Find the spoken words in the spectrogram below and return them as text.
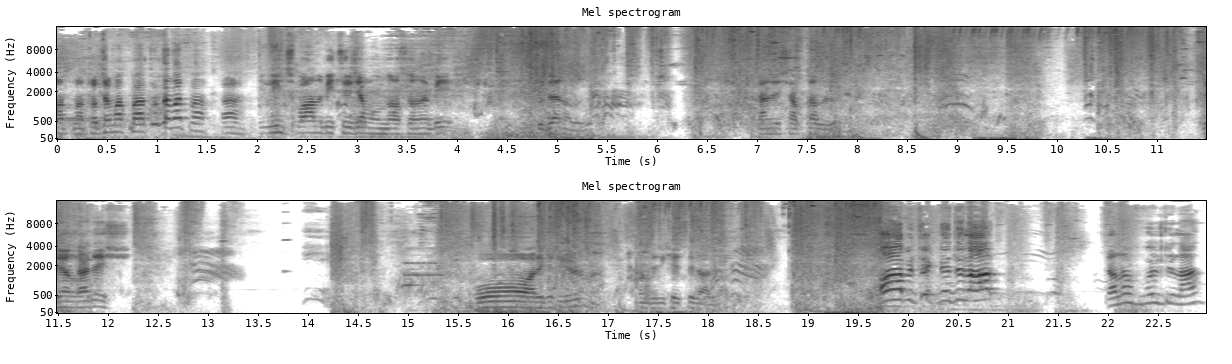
Totem atma, totem atma, totem atma. Ah, linç puanı bitireceğim ondan sonra bir düzen alırız. Bir tane şapka alırız. Diyorsun kardeş. Oo hareketi görür mü? Lan beni kesti galiba. Abi tekledi lan. Canım fulldü lan.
